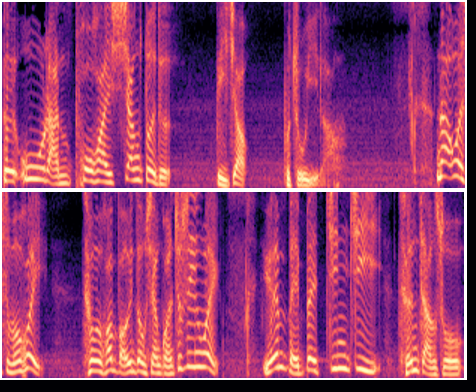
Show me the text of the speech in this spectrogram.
对污染破坏相对的比较不注意了。那为什么会成为环保运动相关？就是因为原本被经济成长所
